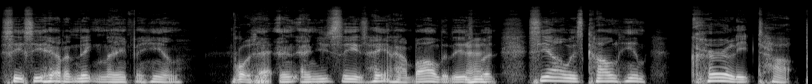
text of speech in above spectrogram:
she she had a nickname for him. What was that? And and you see his head, how bald it is, uh-huh. but she always called him Curly Top.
